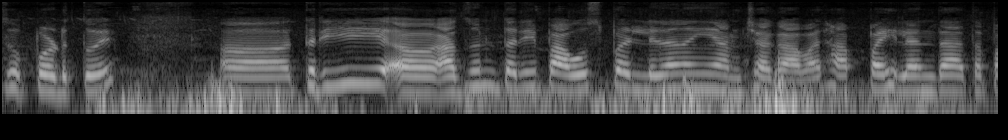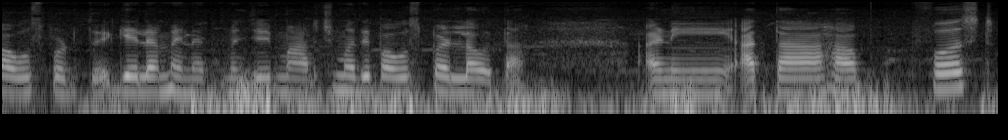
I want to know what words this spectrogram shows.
जो पडतो आहे तरी अजून तरी पाऊस पडलेला नाही आमच्या गावात. हा पहिल्यांदा आता पाऊस पडतो आहे गेल्या महिन्यात म्हणजे मार्चमध्ये पाऊस पडला होता. आणि आता हा फर्स्ट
